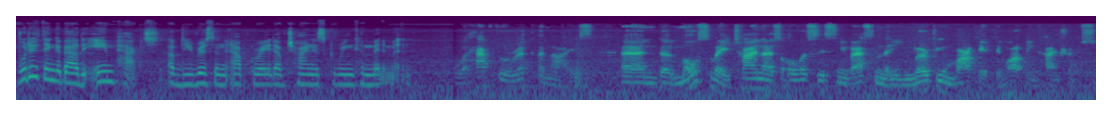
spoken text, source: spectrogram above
What do you think about the impact of the recent upgrade of China's green commitment? We have to recognize and uh, mostly China's overseas investment in emerging market developing countries,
